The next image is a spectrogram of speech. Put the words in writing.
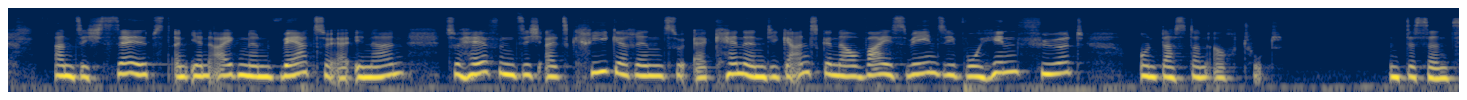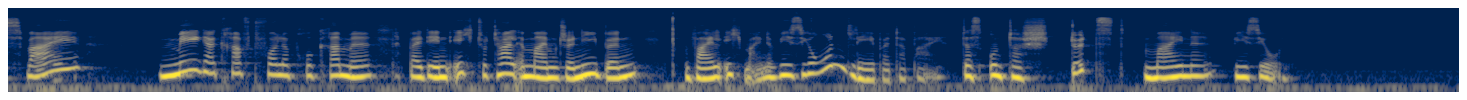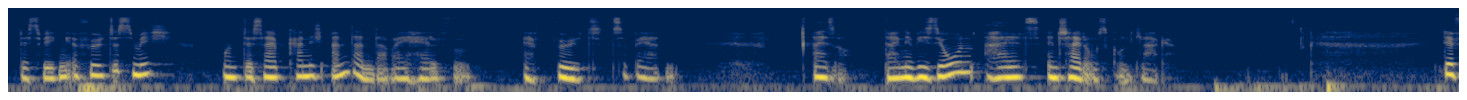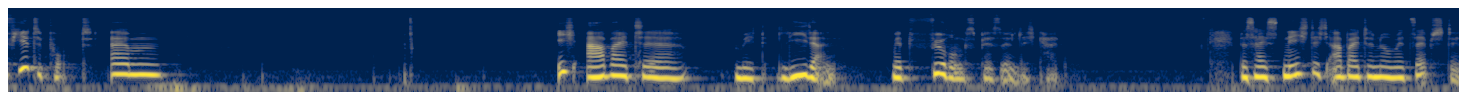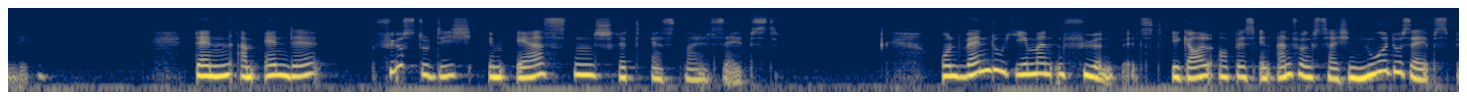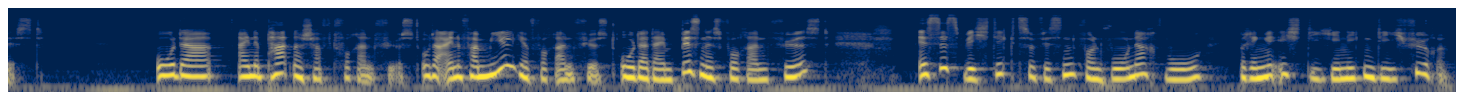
an sich selbst, an ihren eigenen Wert zu erinnern, zu helfen, sich als Kriegerin zu erkennen, die ganz genau weiß, wen sie wohin führt und das dann auch tut. Und das sind zwei mega kraftvolle Programme, bei denen ich total in meinem Genie bin, weil ich meine Vision lebe dabei. Das unterstützt meine Vision. Deswegen erfüllt es mich und deshalb kann ich anderen dabei helfen, erfüllt zu werden. Also, deine Vision als Entscheidungsgrundlage. Der vierte Punkt. Ähm, ich arbeite mit Liedern, mit Führungspersönlichkeiten. Das heißt nicht, ich arbeite nur mit Selbstständigen. Denn am Ende führst du dich im ersten Schritt erstmal selbst. Und wenn du jemanden führen willst, egal ob es in Anführungszeichen nur du selbst bist oder eine Partnerschaft voranführst oder eine Familie voranführst oder dein Business voranführst, ist es wichtig zu wissen, von wo nach wo bringe ich diejenigen, die ich führe.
